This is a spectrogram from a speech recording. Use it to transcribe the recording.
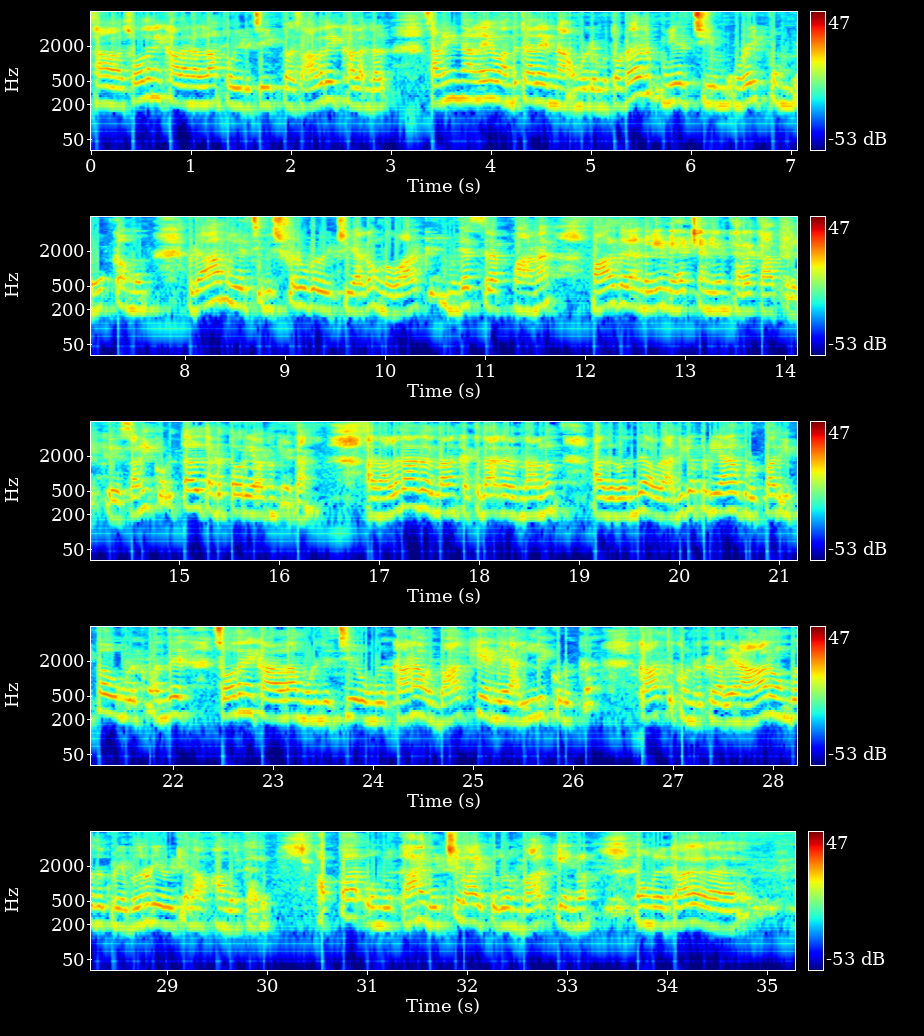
சா சோதனை காலங்கள்லாம் போயிடுச்சு. இப்போ சாதனை காலங்கள் சனினாலே வந்துட்டாலே என்ன? உங்களுடைய தொடர் முயற்சியும் உழைப்பும் ஊக்கமும் விடாமுயற்சி விஸ்வரூப வெற்றியாக உங்கள் வாழ்க்கையின் மிக சிறப்பான மாறுதலங்களையும் ஏற்றங்களையும் தர காத்திருக்கு. சனி கொடுத்தால் தடுப்பவர் யாருன்னு கேட்டாங்க. அது நல்லதாக இருந்தாலும் கெட்டதாக இருந்தாலும் அது வந்து அவர் அதிகப்படியாக கொடுப்பார். இப்போ உங்களுக்கு வந்து சோதனை காலம்லாம் முடிஞ்சிருச்சு. உங்களுக்கான ஒரு பாக்கியங்களை அள்ளி கொடுக்க காத்து கொண்டிருக்கிறார் ஏன்னா ஆறு ஒன்பது கூடிய புதனுடைய வீட்டில் தான் உட்காந்துருக்காரு அப்பா உங்களுக்கான வெற்றி வாய்ப்புகளும் பாக்கியங்களும் உங்களுக்காக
